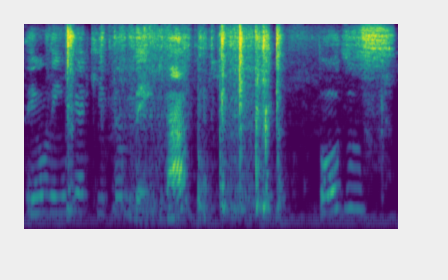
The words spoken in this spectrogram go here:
Tem o um link aqui também, tá? Todos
